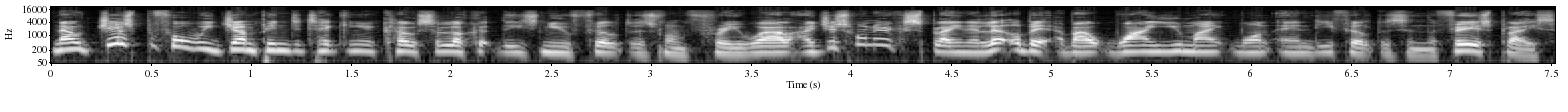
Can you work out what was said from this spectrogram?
Now, just before we jump into taking a closer look at these new filters from Freewell, I just want to explain a little bit about why you might want ND filters in the first place.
